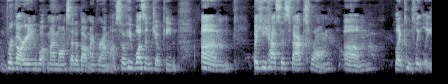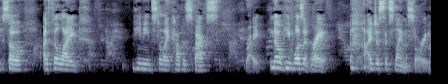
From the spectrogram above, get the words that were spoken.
regarding what my mom said about my grandma. So he wasn't joking. Um, but he has his facts wrong, um, like completely. So I feel like he needs to like have his facts right. No, he wasn't right. I just explained the story.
